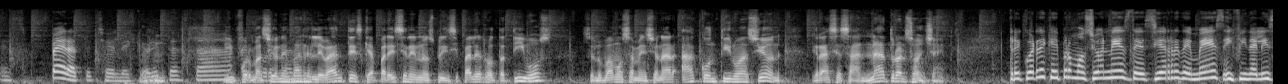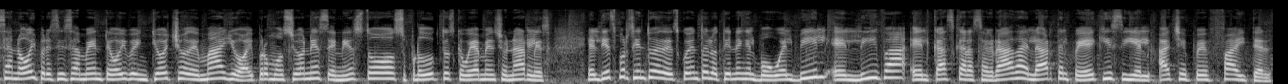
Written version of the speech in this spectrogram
Espérate, Chele, que ahorita está... Informaciones más relevantes que aparecen en los principales rotativos, se los vamos a mencionar a continuación, gracias a Natural Sunshine. Recuerde que hay promociones de cierre de mes y finalizan hoy, precisamente hoy 28 de mayo. Hay promociones en estos productos que voy a mencionarles. El 10% de descuento lo tienen el Bowell Bill, el Liva, el Cáscara Sagrada, el Arte, el PX y el HP Fighter.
